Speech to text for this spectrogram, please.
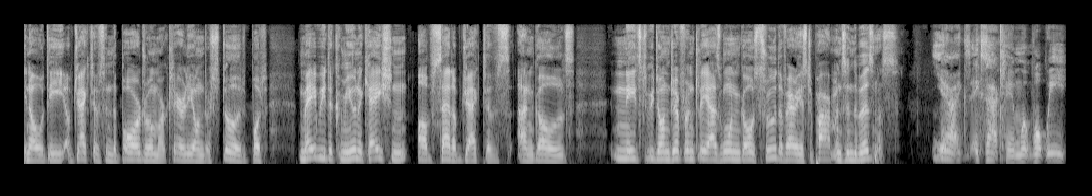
you know, the objectives in the boardroom are clearly understood, but maybe the communication of set objectives and goals needs to be done differently as one goes through the various departments in the business. Yeah, ex- exactly. And what, what we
